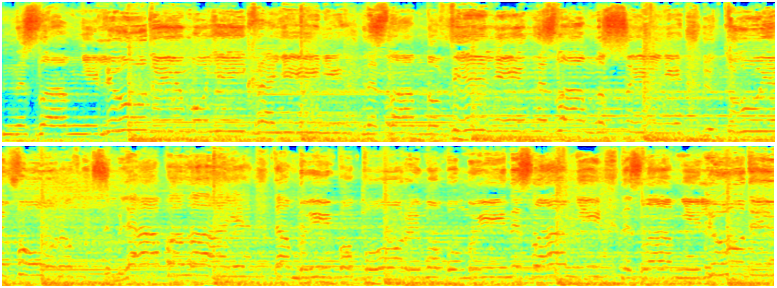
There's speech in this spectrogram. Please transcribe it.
Незламні люди в моїй країні, незламно вільні, незламно сильні, лютує ворог, земля палає, та ми поборемо, бо ми незламні, незламні люди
